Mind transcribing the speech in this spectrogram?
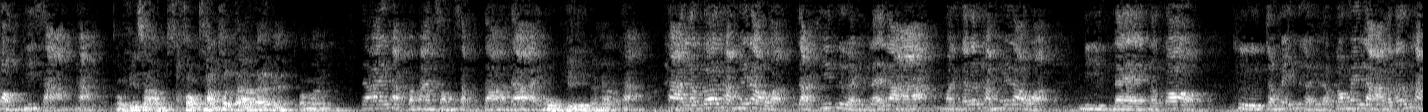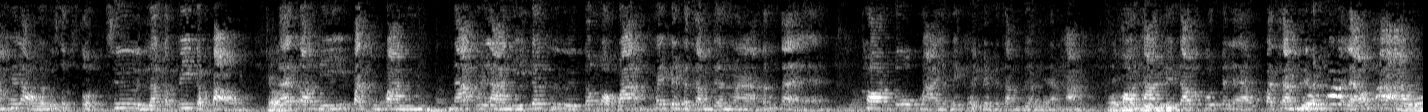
กล่องที่3ค่ะของที่สามสองสามสัปดาห์ได้ไหมประมาณ ได้ค่ะประมาณ2สัปดาห์ได้ โอเคนะครับค่ะทานแล้วก็ทำให้เราอะจากที่เหนื่อยและล้า มันก็จะทำให้เราอะมีแรงแล้วก็ คือจะไม่เหนื่อยแล้วก็ไม่ล้าแล้วก็ทำให้เรารู้สึกสดชื่นและกระปี้กระเป๋าครับและตอนนี้ปัจจุบันณเวลานี้ก็คือต้องบอกว่าไม่เป็นประจำเดือนมาตั้งแต่คลอดลูกมายังไม่เคยเป็นประจำเดือนเลยนะคะ พอพอทานทานตัววินี้ตาฟุตไปแล้วประจำเดือนมาแล้วค่ะ โอ้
